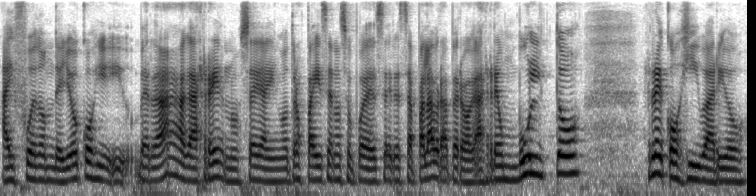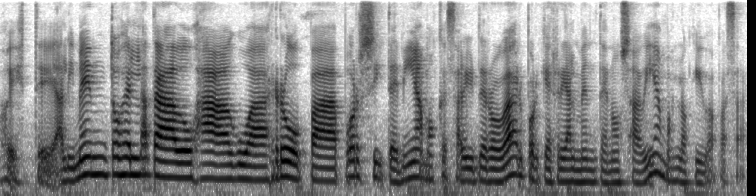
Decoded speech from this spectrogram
Ahí fue donde yo cogí, ¿verdad? Agarré, no sé, en otros países no se puede decir esa palabra, pero agarré un bulto, recogí varios este, alimentos enlatados, agua, ropa, por si teníamos que salir del hogar, porque realmente no sabíamos lo que iba a pasar.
